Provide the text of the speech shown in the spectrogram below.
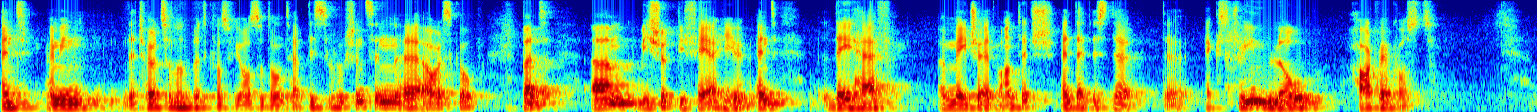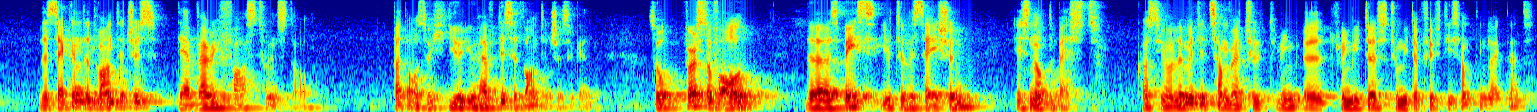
And I mean, that hurts a little bit because we also don't have these solutions in uh, our scope. But um, we should be fair here, and they have a major advantage, and that is the, the extreme low hardware cost. The second advantage is they're very fast to install. But also here you have disadvantages again. So, first of all, the space utilization is not the best because you're limited somewhere to three, uh, three meters, two meter 50, something like that.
